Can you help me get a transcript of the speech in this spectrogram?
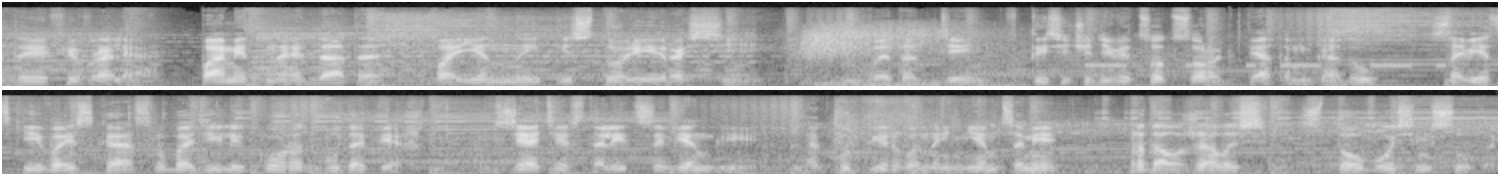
13 февраля. Памятная дата военной истории России. В этот день, в 1945 году, советские войска освободили город Будапешт. Взятие столицы Венгрии, оккупированной немцами, продолжалось 108 суток.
